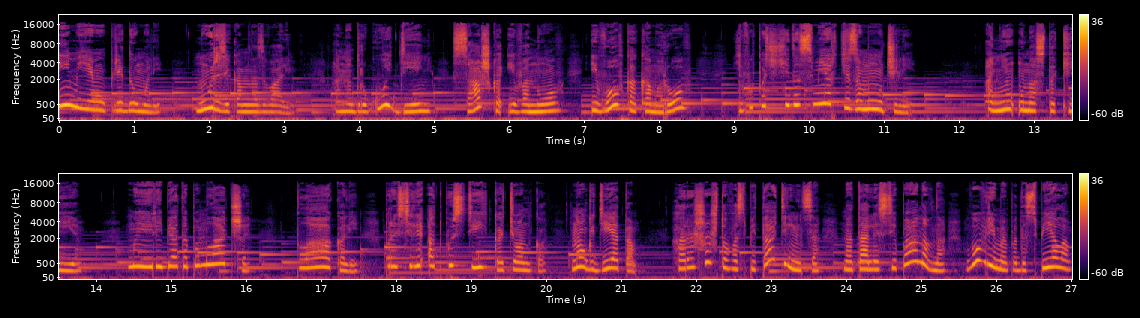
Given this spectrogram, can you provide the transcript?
имя ему придумали, Мурзиком назвали. А на другой день Сашка Иванов и Вовка Комаров его почти до смерти замучили. Они у нас такие. Мы, ребята помладше, плакали, просили отпустить котенка. Но где там? Хорошо, что воспитательница Наталья Степановна вовремя подоспела.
